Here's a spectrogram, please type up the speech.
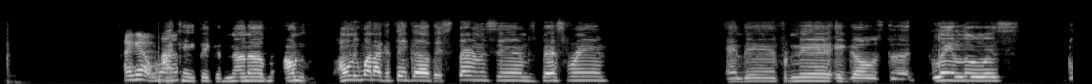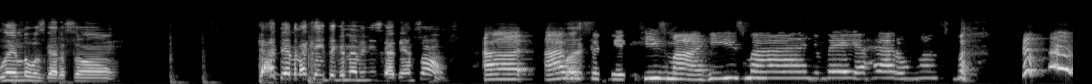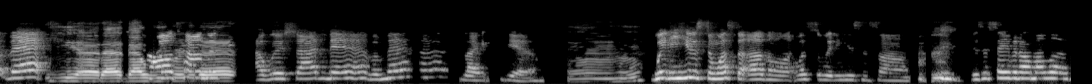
I got one. I can't think of none of them. Only one I can think of is Sterling Simms' best friend. And then from there it goes to Glenn Lewis. Glenn Lewis got a song. God damn it, I can't think of none of these goddamn songs. Uh, I would But- say he's my, He's my. You may have had him once, but that Yeah, that that Paul would Thomas. bad. I wish I'd never met her. Like, yeah. hmm Whitney Houston. What's the other one? What's the Whitney Houston song? Is it "Saving All My Love"?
